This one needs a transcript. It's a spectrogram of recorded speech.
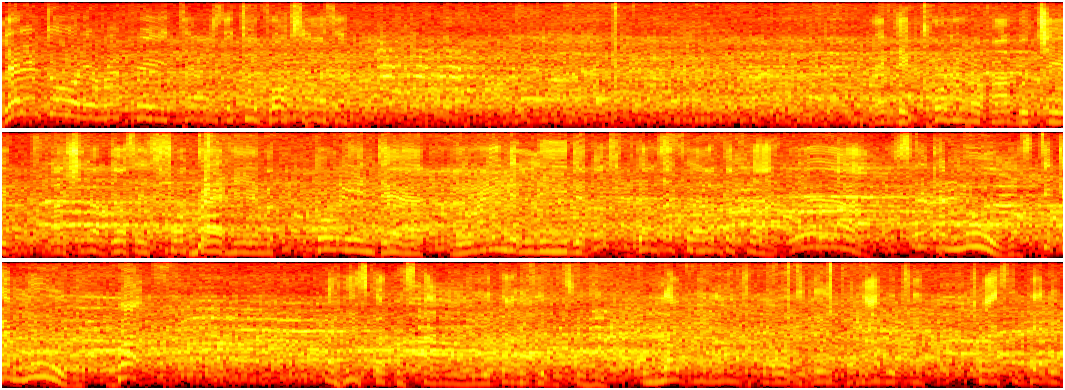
Let him go, the referee the. If the corner of Abuchi, I should have just instructed him, go in there, you are in the lead. Just, just like a butterfly. Yeah, stick and move, stick and move. But, but he's got the stamina, you gotta give it to him. Lovely launch forward again from Abuchi, tries to get it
